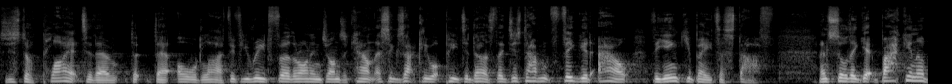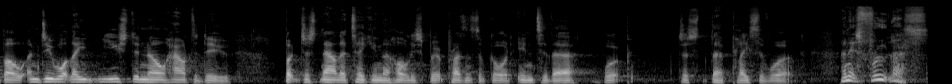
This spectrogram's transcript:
To just apply it to their, their old life. If you read further on in John's account, that's exactly what Peter does. They just haven't figured out the incubator stuff. And so they get back in a boat and do what they used to know how to do. But just now they're taking the Holy Spirit presence of God into their work, just their place of work. And it's fruitless.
